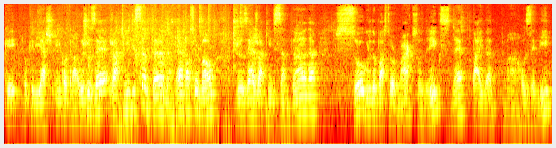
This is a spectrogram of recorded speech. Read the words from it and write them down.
que eu queria encontrar. O José Joaquim de Santana, né? nosso irmão José Joaquim de Santana, sogro do pastor Marcos Rodrigues, né? pai da irmã Roseli,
